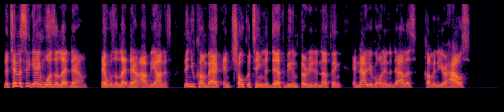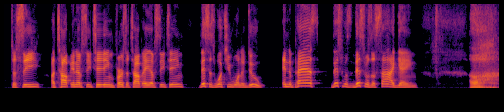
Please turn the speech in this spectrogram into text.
the Tennessee game was a letdown. That was a letdown. I'll be honest. Then you come back and choke a team to death, beat them thirty to nothing, and now you're going into Dallas, coming to your house to see a top NFC team versus a top AFC team. This is what you want to do. In the past, this was this was a side game. Oh,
